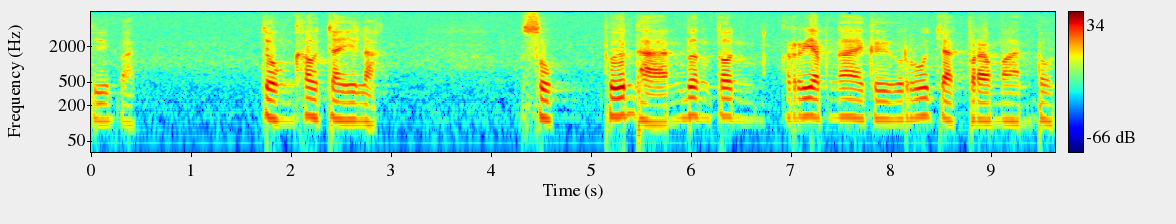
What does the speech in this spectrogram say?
ฏิบัติ จงเข้าใจหลัก สุขพื้นฐานเบื้องต้นเรียบง่ายคือรู้จักประมาณตน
